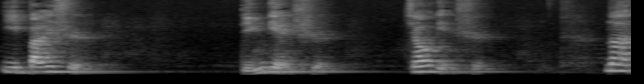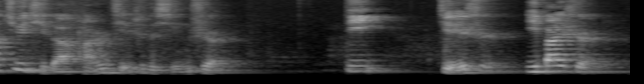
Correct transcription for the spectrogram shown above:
一般式、顶点式、焦点式。那具体的函数解释的形式，第一，解释一般是，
